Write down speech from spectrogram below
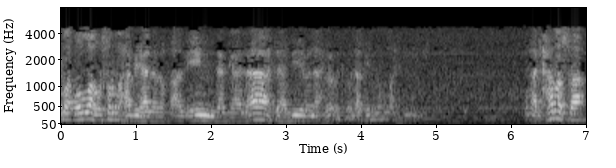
والله صرح بهذا وقال إنك لا تهدي من أحببت ولكن الله يهدي وقد حرص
